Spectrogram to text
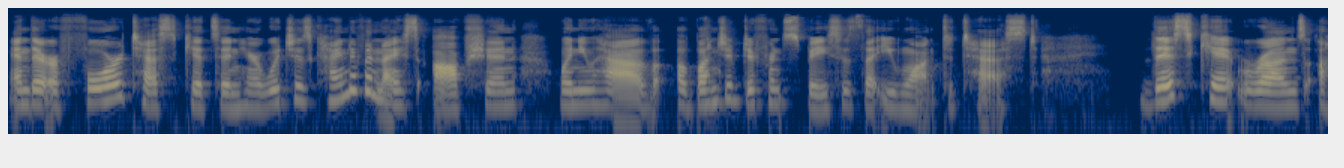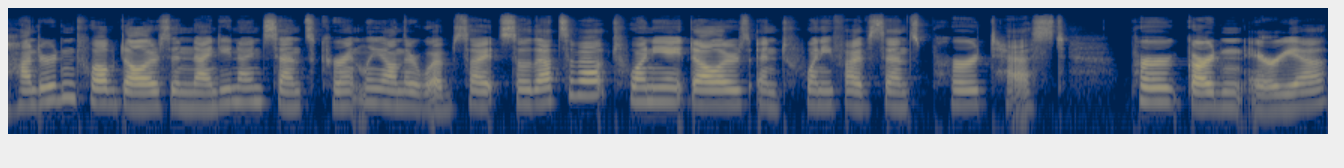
and there are four test kits in here, which is kind of a nice option when you have a bunch of different spaces that you want to test. This kit runs $112.99 currently on their website, so that's about $28.25 per test per garden area.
